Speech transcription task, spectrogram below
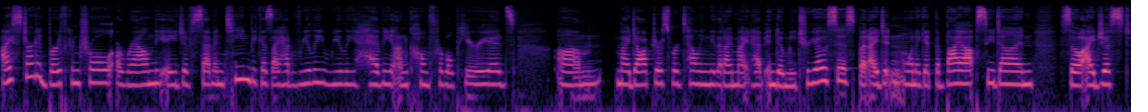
I started birth control around the age of 17 because I had really, really heavy, uncomfortable periods um, my doctors were telling me that I might have endometriosis, but I didn't want to get the biopsy done. So I just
